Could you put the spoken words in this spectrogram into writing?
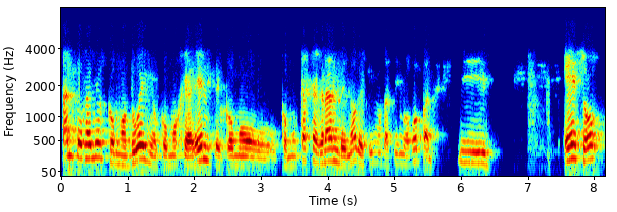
tantos años como dueño, como gerente, como, como caca grande, ¿no? Decimos aquí en Ojopan. Y eso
